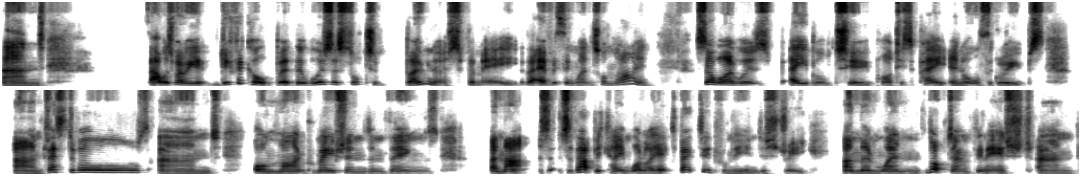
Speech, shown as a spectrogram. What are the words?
and that was very difficult. But there was a sort of bonus for me that everything went online, so I was able to participate in author groups and festivals and online promotions and things and that so that became what i expected from the industry and then when lockdown finished and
